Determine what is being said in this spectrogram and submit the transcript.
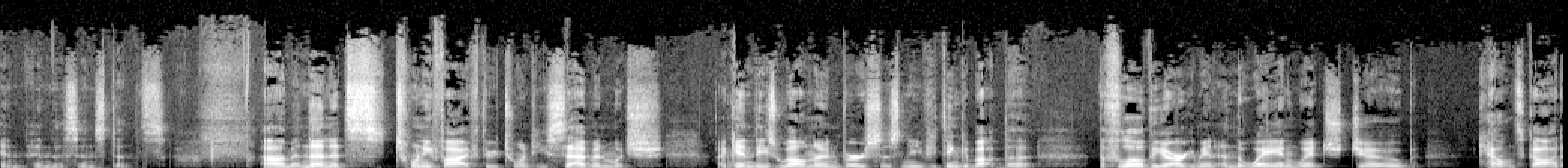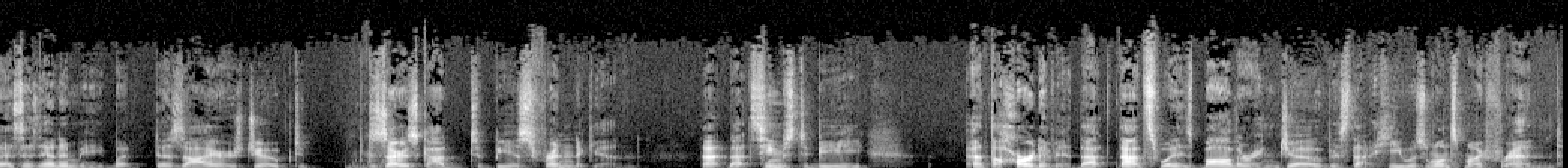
in, in this instance. Um, and then it's 25 through 27, which again these well-known verses and if you think about the the flow of the argument and the way in which job counts god as his enemy but desires job to desires god to be his friend again that that seems to be at the heart of it. That that's what is bothering job is that he was once my friend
